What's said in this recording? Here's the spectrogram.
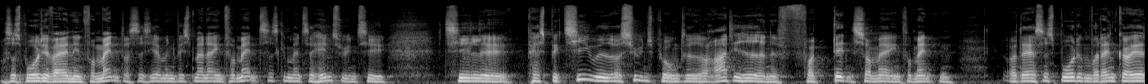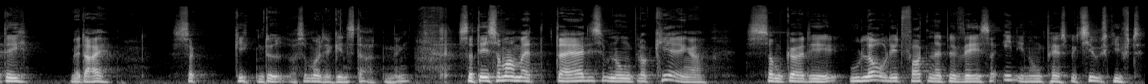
Og så spurgte jeg, hvad er en informant? Og så siger man, hvis man er informant, så skal man tage hensyn til, til eh, perspektivet og synspunktet og rettighederne for den, som er informanten. Og da jeg så spurgte dem, hvordan gør jeg det med dig? Så gik den død, og så måtte jeg genstarte den. Ikke? Så det er som om, at der er ligesom nogle blokeringer, som gør det ulovligt for den at bevæge sig ind i nogle perspektivskift,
